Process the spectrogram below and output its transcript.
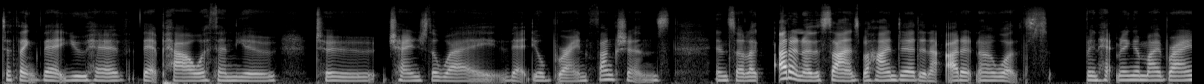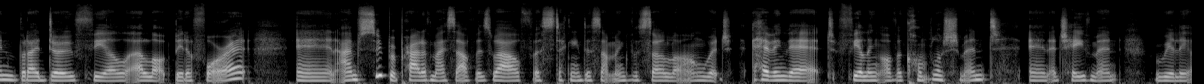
to think that you have that power within you to change the way that your brain functions? And so, like, I don't know the science behind it, and I don't know what's been happening in my brain, but I do feel a lot better for it. And I'm super proud of myself as well for sticking to something for so long, which having that feeling of accomplishment and achievement really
